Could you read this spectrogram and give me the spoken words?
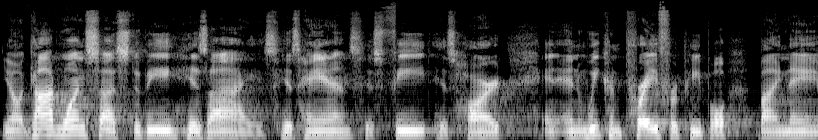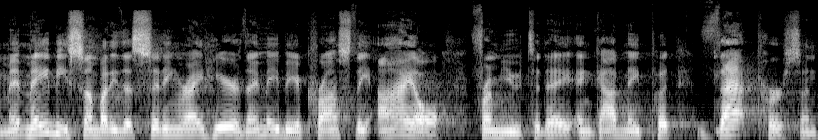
You know, God wants us to be His eyes, His hands, His feet, His heart, and, and we can pray for people by name. It may be somebody that's sitting right here, they may be across the aisle from you today, and God may put that person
